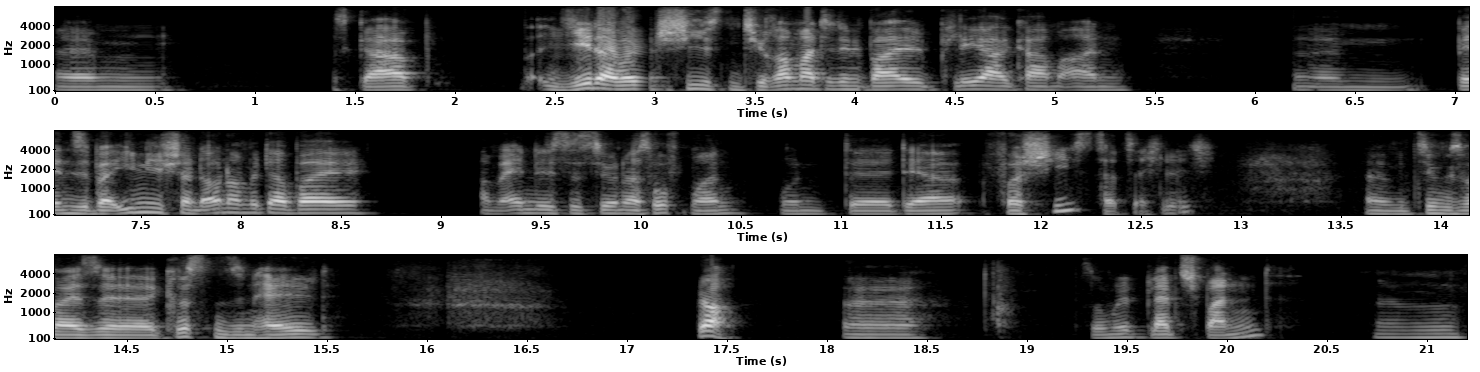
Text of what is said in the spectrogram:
Ähm, es gab, jeder wollte schießen. Tyram hatte den Ball, Player kam an. Ähm, Benzebaini stand auch noch mit dabei. Am Ende ist es Jonas Hofmann und äh, der verschießt tatsächlich. Äh, beziehungsweise Christensen hält. Ja, äh, somit bleibt es spannend. Ähm,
